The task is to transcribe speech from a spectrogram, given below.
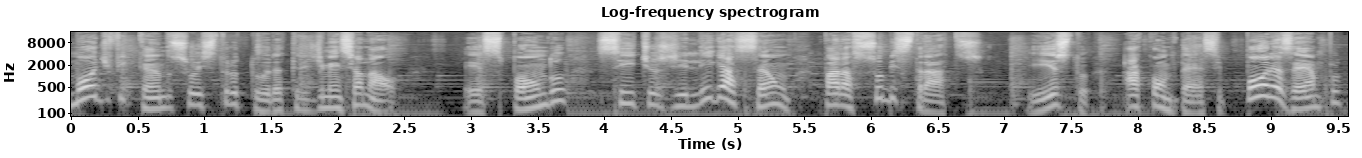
modificando sua estrutura tridimensional, expondo sítios de ligação para substratos. Isto acontece, por exemplo,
